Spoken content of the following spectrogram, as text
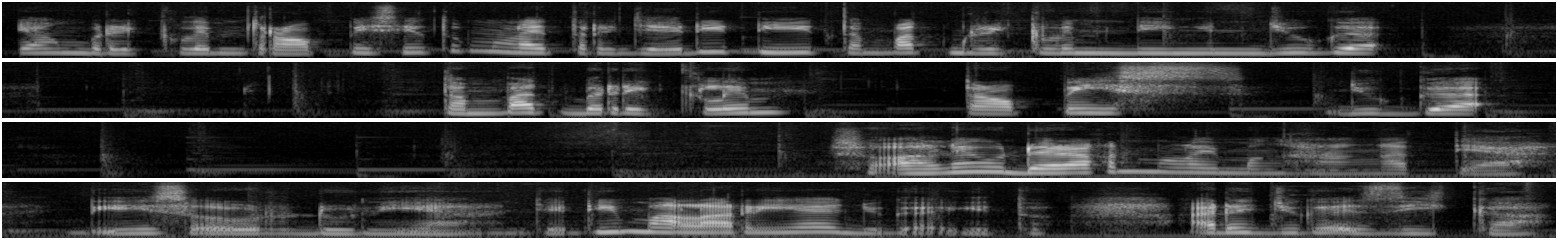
yang beriklim tropis itu mulai terjadi di tempat beriklim dingin juga. Tempat beriklim tropis juga Soalnya udara kan mulai menghangat ya di seluruh dunia. Jadi malaria juga gitu. Ada juga Zika.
